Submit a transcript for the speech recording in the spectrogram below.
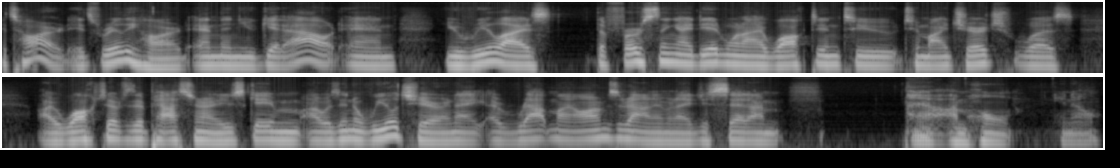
it's hard. It's really hard. And then you get out and you realize the first thing I did when I walked into to my church was I walked up to the pastor and I just gave him I was in a wheelchair and I, I wrapped my arms around him and I just said I'm I'm home. You know,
